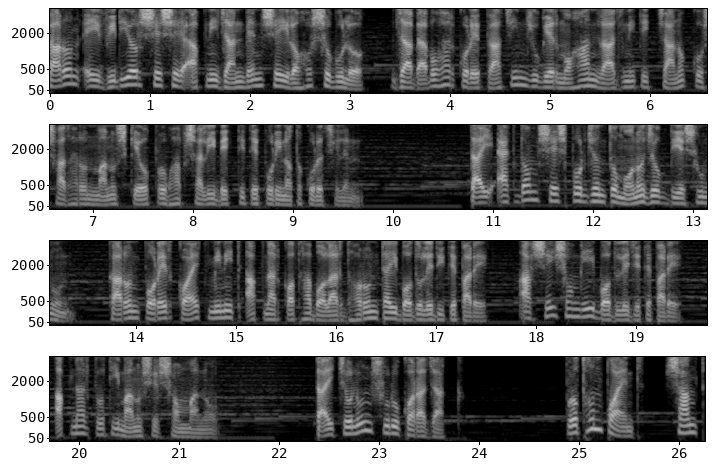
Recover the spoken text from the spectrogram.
কারণ এই ভিডিওর শেষে আপনি জানবেন সেই রহস্যগুলো, যা ব্যবহার করে প্রাচীন যুগের মহান রাজনীতিক চাণক্য সাধারণ মানুষকেও প্রভাবশালী ব্যক্তিতে পরিণত করেছিলেন। তাই একদম শেষ পর্যন্ত মনোযোগ দিয়ে শুনুন, কারণ পরের কয়েক মিনিট আপনার কথা বলার ধরনটাই বদলে দিতে পারে, আর সেই সঙ্গেই বদলে যেতে পারে, আপনার প্রতি মানুষের সম্মানও। তাই চলুন শুরু করা যাক। প্রথম পয়েন্ট, শান্ত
